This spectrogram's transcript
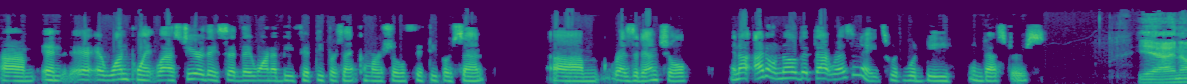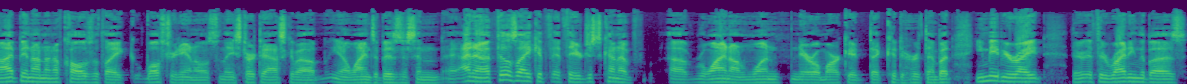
um, and at one point last year they said they want to be 50% commercial 50% um, residential and I, I, don't know that that resonates with would-be investors yeah, I know. I've been on enough calls with like Wall Street analysts, and they start to ask about you know lines of business, and I know. It feels like if if they're just kind of uh, relying on one narrow market, that could hurt them. But you may be right. They're, if they're riding the buzz.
